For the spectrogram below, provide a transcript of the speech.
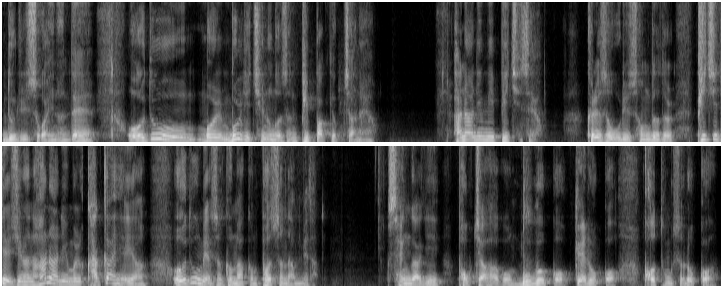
누릴 수가 있는데 어둠을 물리치는 것은 빛밖에 없잖아요. 하나님이 빛이세요. 그래서 우리 성도들 빛이 되시는 하나님을 가까이 해야 어둠에서 그만큼 벗어납니다. 생각이 복잡하고 무겁고 괴롭고 고통스럽고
